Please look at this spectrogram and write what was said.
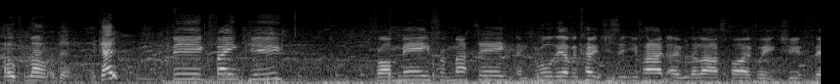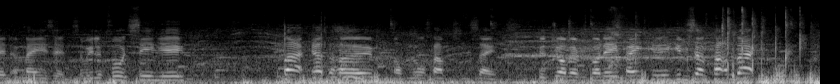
Help them out a bit, okay? Big thank you from me, from Matty, and from all the other coaches that you've had over the last five weeks. You've been amazing. So we look forward to seeing you back at the home of Northampton Saints. Good job, everybody. Thank you. Give yourself a pat on the back.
